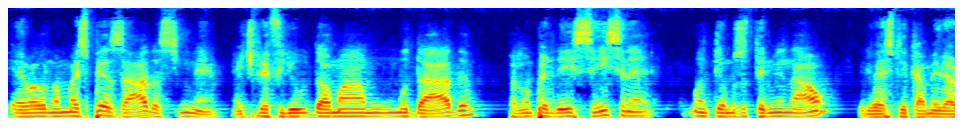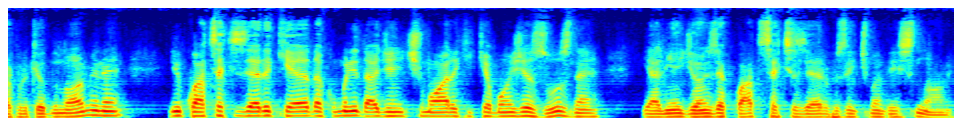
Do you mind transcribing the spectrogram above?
Era um nome mais pesado, assim, né? A gente preferiu dar uma mudada, para não perder a essência, né? Mantemos o Terminal, ele vai explicar melhor porque do nome, né? E o 470, que é da comunidade, a gente mora aqui, que é Bom Jesus, né? E a linha de ônibus é 470, por isso a gente mantém esse nome.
